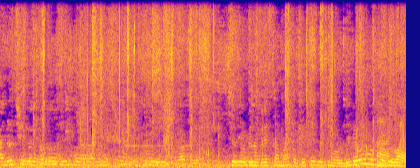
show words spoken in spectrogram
Deixa eu digo que não cresça mais porque é né? ah, eu tenho último é. mal. Ah, igual.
